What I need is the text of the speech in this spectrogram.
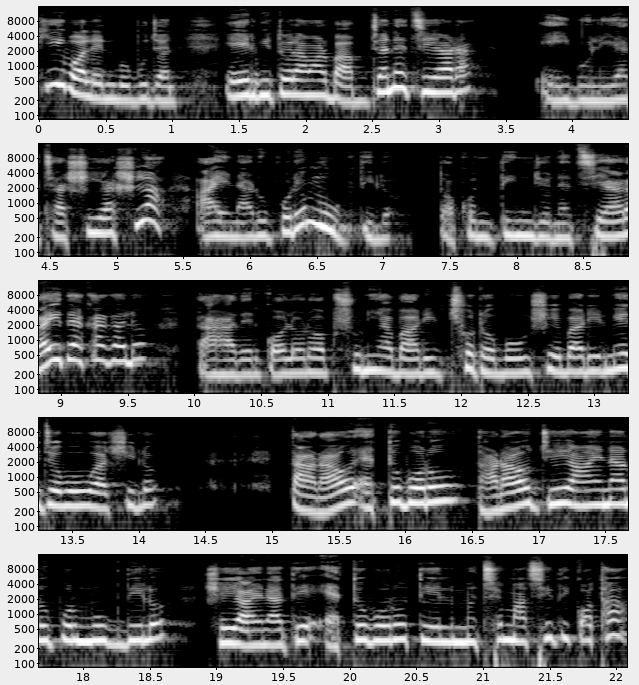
কি বলেন বুবুজান, এর ভিতর আমার বাপজানের চেহারা? এই বলিয়া চাষি আসিয়া আয়নার উপরে মুখ দিল। তখন তিনজনের চেহারাই দেখা গেল। তাহাদের কলরব শুনিয়া বাড়ির ছোট বউ, সে বাড়ির মেজ বউ আসিল। তারাও এত বড়, তারাও যে আয়নার উপর মুখ দিল, সেই আয়নাতে এত বড় তেল মাছে মাছিদি কথা।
